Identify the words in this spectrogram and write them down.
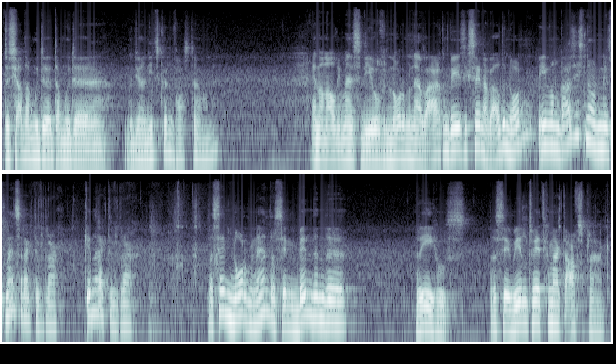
Dus ja, dat moet je, dat moet je, aan niets kunnen vasthouden. Hè. En dan al die mensen die over normen en waarden bezig zijn. Nou wel, de norm, een van de basisnormen is het mensenrechtenverdrag. Kinderrechtenverdrag. Dat zijn normen, hè? dat zijn bindende regels. Dat zijn wereldwijd gemaakte afspraken.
